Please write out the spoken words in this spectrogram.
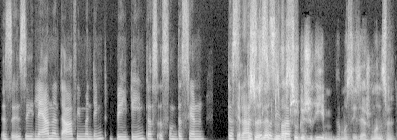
sie, sie lernen da, wie man LinkedIn bedient. Das ist so ein bisschen. Das, Ja, da hast du das ist so letztens was zu Sch- geschrieben. Da musste ich sehr schmunzeln.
